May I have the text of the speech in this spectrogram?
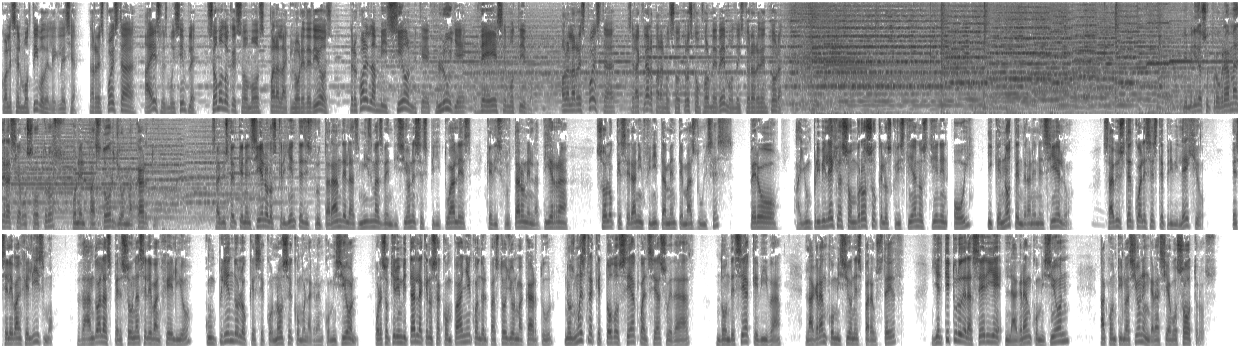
¿Cuál es el motivo de la iglesia? La respuesta a eso es muy simple. Somos lo que somos para la gloria de Dios. Pero ¿cuál es la misión que fluye de ese motivo? Ahora la respuesta será clara para nosotros conforme vemos la historia redentora. Bienvenido a su programa Gracias a vosotros con el pastor John MacArthur. ¿Sabe usted que en el cielo los creyentes disfrutarán de las mismas bendiciones espirituales que disfrutaron en la tierra, solo que serán infinitamente más dulces? Pero hay un privilegio asombroso que los cristianos tienen hoy y que no tendrán en el cielo. ¿Sabe usted cuál es este privilegio? Es el evangelismo, dando a las personas el Evangelio cumpliendo lo que se conoce como la Gran Comisión. Por eso quiero invitarle a que nos acompañe cuando el pastor John MacArthur nos muestra que todo sea cual sea su edad, donde sea que viva, la Gran Comisión es para usted, y el título de la serie La Gran Comisión, a continuación en gracia a vosotros.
